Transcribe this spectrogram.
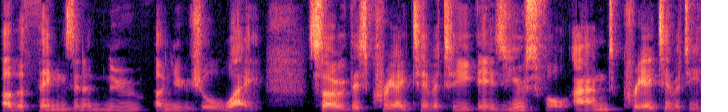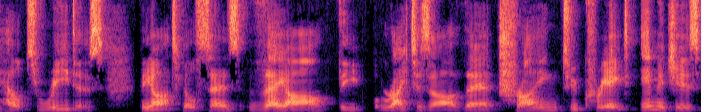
other things in a new, unusual way. So this creativity is useful and creativity helps readers. The article says they are, the writers are, they're trying to create images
